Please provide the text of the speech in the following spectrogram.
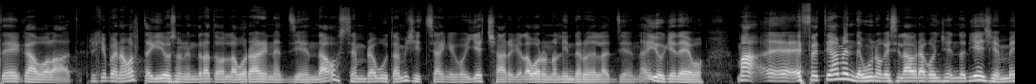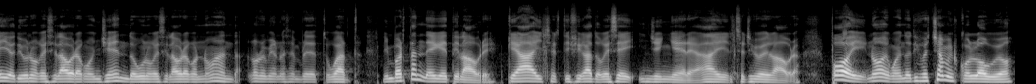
tutte cavolate. Perché poi una volta che io sono entrato a lavorare in azienda ho sempre avuto amicizia anche con gli HR che lavorano all'interno dell'azienda. E io chiedevo, ma eh, effettivamente uno che si laurea con 110 è meglio di uno che si laurea con 100, uno che si laurea con 90? Loro mi hanno sempre detto, guarda, l'importante è che ti lauri, che hai il certificato che sei ingegnere, hai il certificato di laurea. Poi noi quando ti facciamo il colloquio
